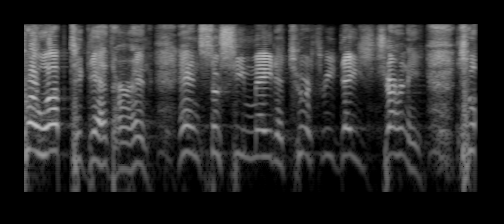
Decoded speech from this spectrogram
grow up together. And, and so she made a two or three days journey to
